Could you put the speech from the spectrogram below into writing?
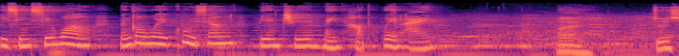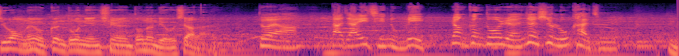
一心希望能够为故乡编织美好的未来。哎，真希望能有更多年轻人都能留下来。对啊，大家一起努力，让更多人认识卢凯族。嗯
